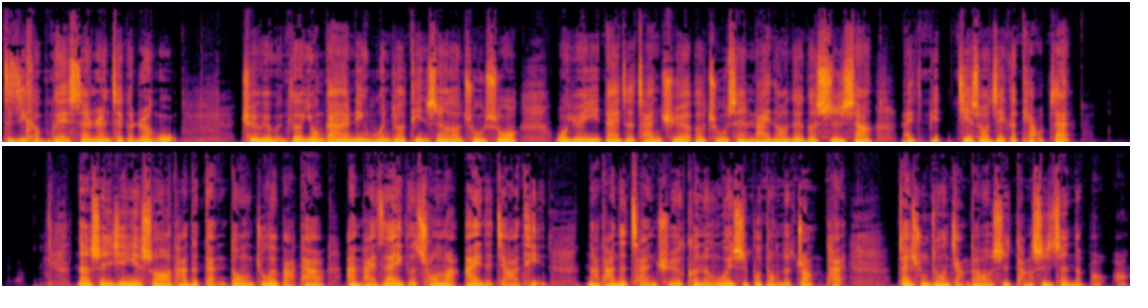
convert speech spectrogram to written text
自己可不可以胜任这个任务。却有一个勇敢的灵魂就挺身而出，说：“我愿意带着残缺而出生，来到这个世上，来接受这个挑战。”那神仙也受到他的感动，就会把他安排在一个充满爱的家庭。那他的残缺可能会是不同的状态。在书中讲到的是唐氏症的宝宝。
